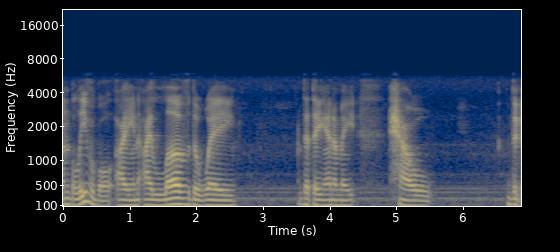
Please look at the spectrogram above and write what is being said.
unbelievable. I mean, I love the way that they animate how the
